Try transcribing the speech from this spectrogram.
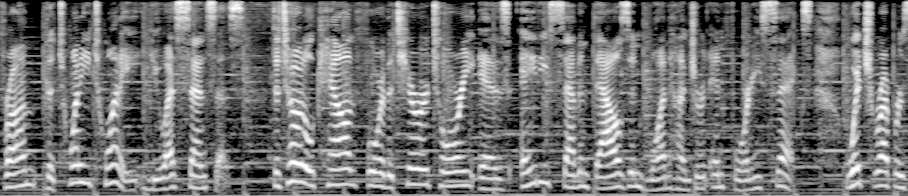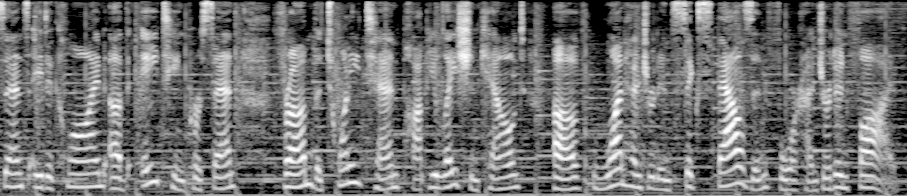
from the 2020 U.S. Census. The total count for the territory is 87,146, which represents a decline of 18% from the 2010 population count of 106,405.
